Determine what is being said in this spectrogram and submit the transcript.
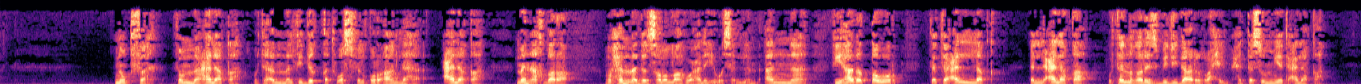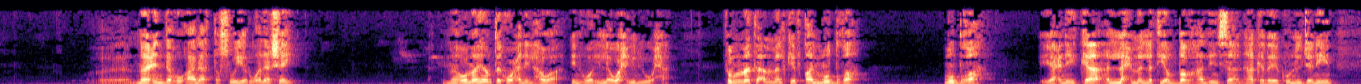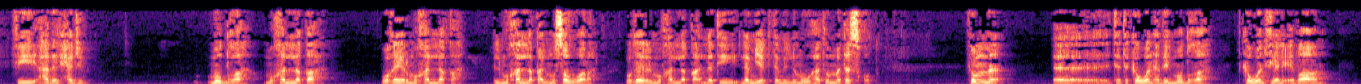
نطفة. ثم علقة وتأمل في دقة وصف القرآن لها. علقة. من أخبر محمدا صلى الله عليه وسلم؟ أن في هذا الطور تتعلق العلقة وتنغرز بجدار الرحم حتى سميت علقة. ما عنده آلات تصوير ولا شيء. ما وما ينطق عن الهوى إن هو إلا وحي يوحى. ثم تأمل كيف قال مضغة. مضغة. يعني كاللحمة التي يمضغها الإنسان هكذا يكون الجنين في هذا الحجم. مضغة مخلقة وغير مخلقة المخلقة المصورة وغير المخلقة التي لم يكتمل نموها ثم تسقط. ثم آه، تتكون هذه المضغة تكون فيها العظام.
